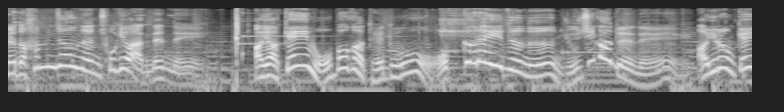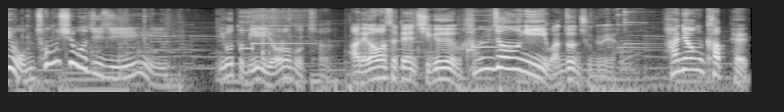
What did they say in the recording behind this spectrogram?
그래도 함정은 초기화 안 됐네. 아 야 게임 오버가 돼도 업그레이드는 유지가 되네. 아 이러면 게임 엄청 쉬워지지. 이것도 미리 열어놓자. 아 내가 봤을 땐 지금 함정이 완전 중요해요. 환영 카펫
